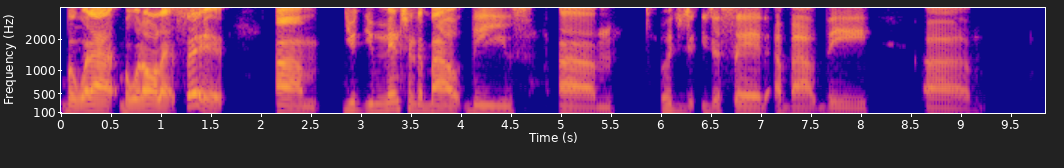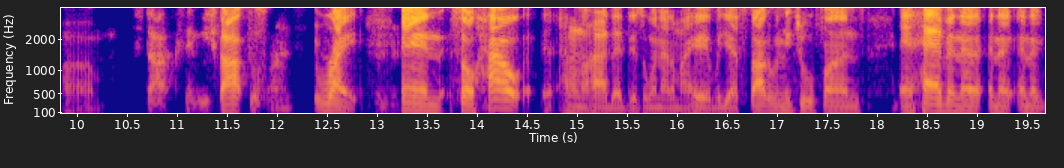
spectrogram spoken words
but what I but with all that said, um, you you mentioned about these um what you, you just said about the um um stocks and stocks funds. Right. Mm-hmm. And so how I don't know how that just went out of my head, but yeah, stocks and mutual funds and having a an a, an,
